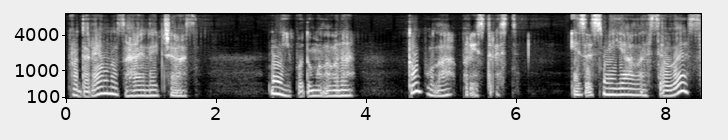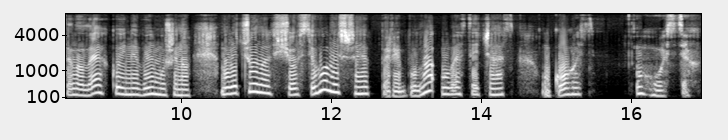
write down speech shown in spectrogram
про даремно згайний час. Ні, подумала вона, то була пристрасть. І засміялася весело, легко і невимушено, бо відчула, що всього лише перебула увесь цей час у когось у гостях.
